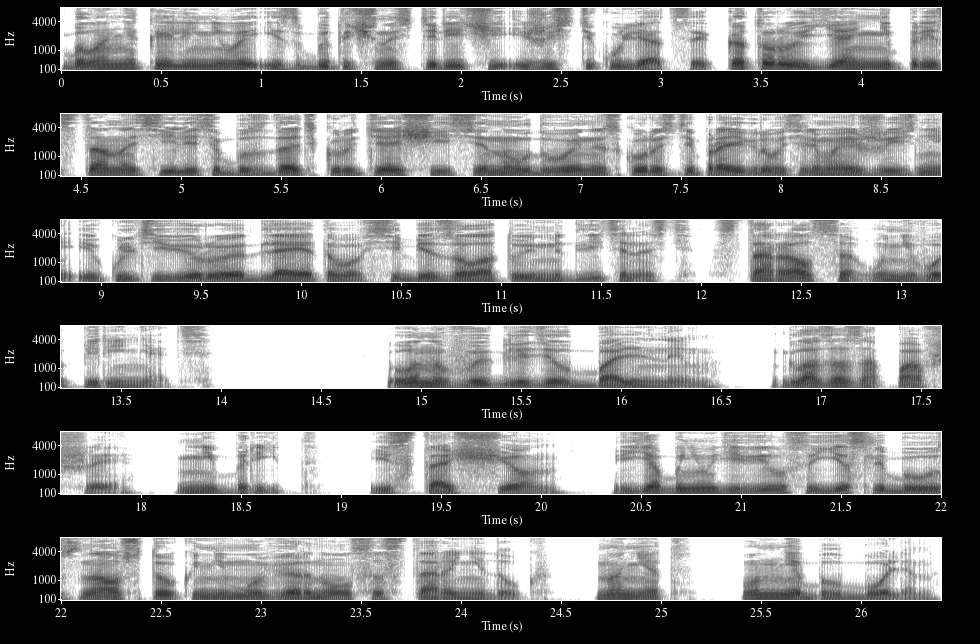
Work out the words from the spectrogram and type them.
была некая ленивая избыточность речи и жестикуляции, которую я, непрестанно силясь обуздать крутящийся на удвоенной скорости проигрыватель моей жизни и культивируя для этого в себе золотую медлительность, старался у него перенять. Он выглядел больным глаза запавшие, не брит, истощен, и я бы не удивился, если бы узнал, что к нему вернулся старый недуг. Но нет, он не был болен.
